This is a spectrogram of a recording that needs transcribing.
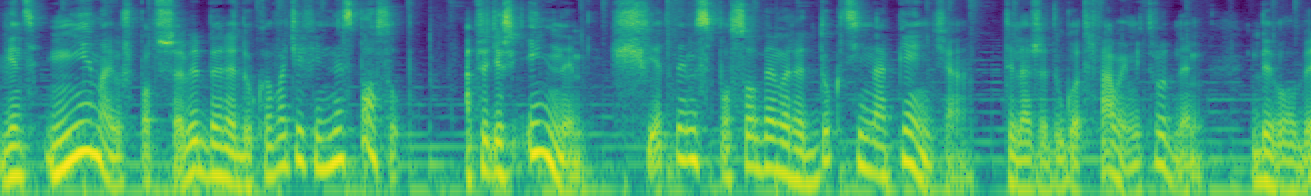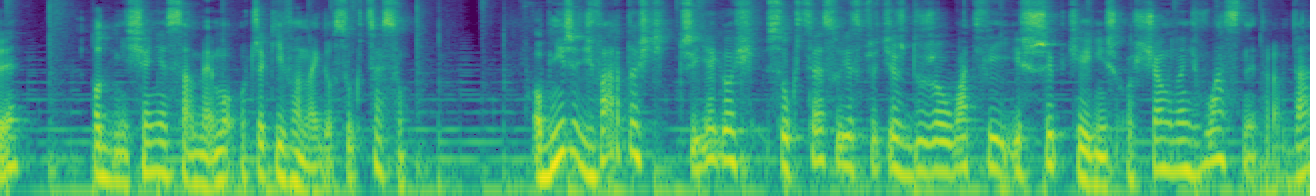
więc nie ma już potrzeby, by redukować je w inny sposób. A przecież innym, świetnym sposobem redukcji napięcia, tyle że długotrwałym i trudnym, byłoby odniesienie samemu oczekiwanego sukcesu. Obniżyć wartość czyjegoś sukcesu jest przecież dużo łatwiej i szybciej niż osiągnąć własny, prawda?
